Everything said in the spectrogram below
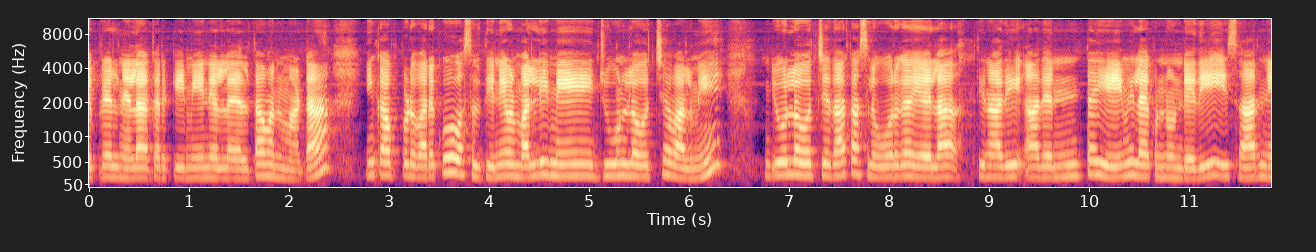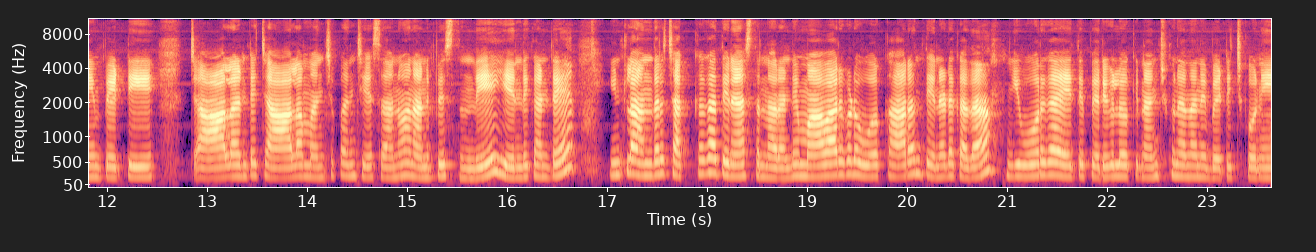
ఏప్రిల్ నెలాఖరికి మే నెలలో వెళ్తామన్నమాట. ఇంకా అప్పటి వరకు అసలు తినేవాడు మళ్ళీ మే జూన్లో వచ్చేవాళ్ళమి. జూన్లో వచ్చేదాకా అసలు ఊరగాయ ఎలా తినాలి అదంతా ఏమీ లేకుండా ఉండేది. ఈసారి నేను పెట్టి చాలా అంటే చాలా మంచి పని చేశాను అని అనిపిస్తుంది. ఎందుకంటే ఇంట్లో అందరూ చక్కగా తినేస్తున్నారండి. మా వారు కూడా కారం తినడు కదా. ఈ ఊరగాయ అయితే పెరుగులోకి నంచుకునేదాన్ని పెట్టించుకొని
